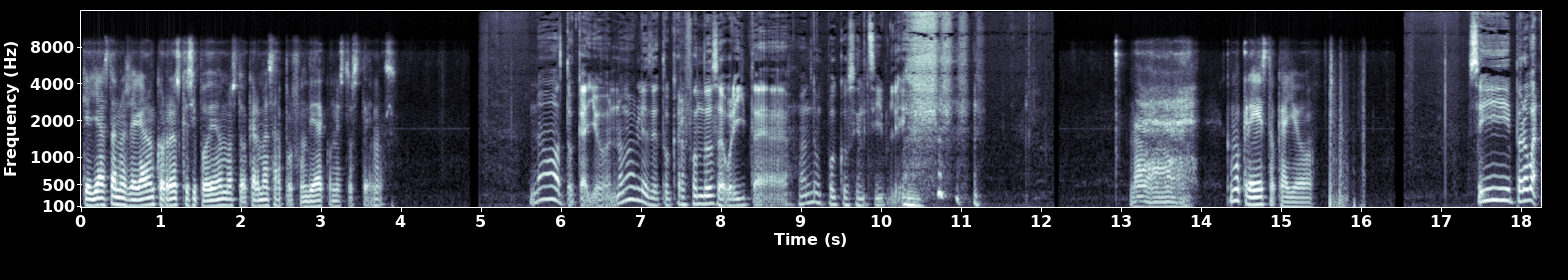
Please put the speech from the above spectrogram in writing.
que ya hasta nos llegaron correos que si podíamos tocar más a profundidad con estos temas. No, Tocayo, no me hables de tocar fondos ahorita. Ando un poco sensible. nah, ¿cómo crees, Tocayo? Sí, pero bueno,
